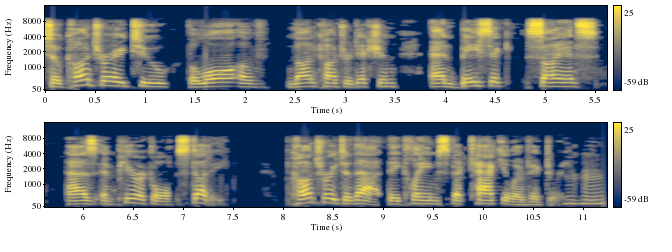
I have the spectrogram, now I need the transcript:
So, contrary to the law of non contradiction and basic science as empirical study, contrary to that, they claim spectacular victory. hmm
